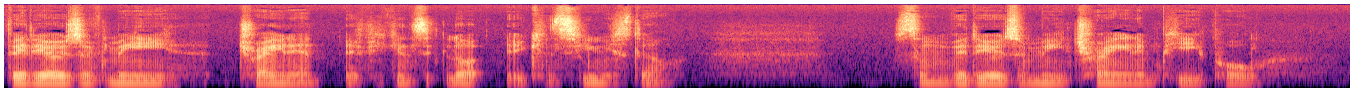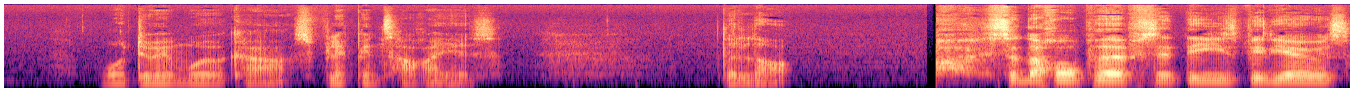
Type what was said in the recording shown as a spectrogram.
videos of me training. If you can see, look, you can see me still. Some videos of me training people, or doing workouts, flipping tires, the lot. So the whole purpose of these videos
